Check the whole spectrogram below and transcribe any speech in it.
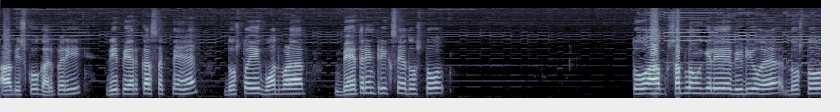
आप इसको घर पर ही रिपेयर कर सकते हैं। दोस्तों, एक बहुत बड़ा बेहतरीन ट्रिक्स है दोस्तों। तो आप सब लोगों के लिए ये वीडियो है। दोस्तों,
